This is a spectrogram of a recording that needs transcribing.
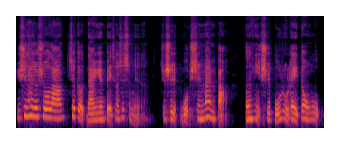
于是他就说啦：“这个南辕北辙是什么呢？就是我是曼宝，而你是哺乳类动物。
